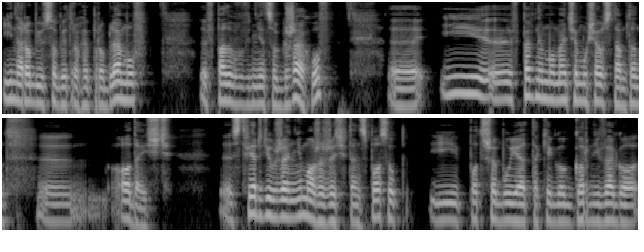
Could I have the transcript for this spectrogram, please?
i narobił sobie trochę problemów, wpadł w nieco grzechów i w pewnym momencie musiał stamtąd odejść. Stwierdził, że nie może żyć w ten sposób i potrzebuje takiego gorliwego,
